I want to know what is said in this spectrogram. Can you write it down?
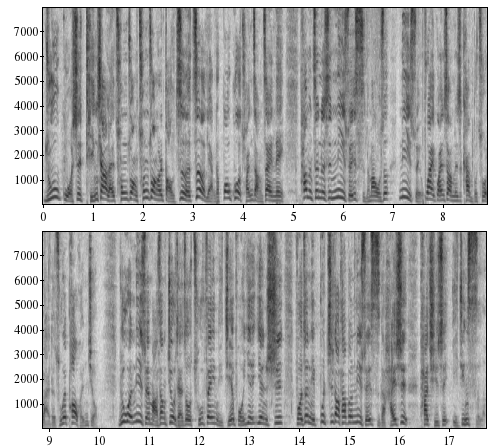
如果是停下来冲撞，冲撞而导致了这两个，包括船长在内，他们真的是溺水死了吗？我说溺水外观上面是看不出来的，除非泡很久。如果溺水马上救起来之后，除非你解剖验验尸，否则你不知道他不是溺水死的，还是他其实已经死了。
